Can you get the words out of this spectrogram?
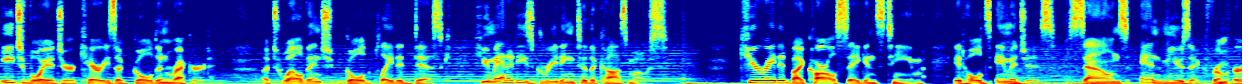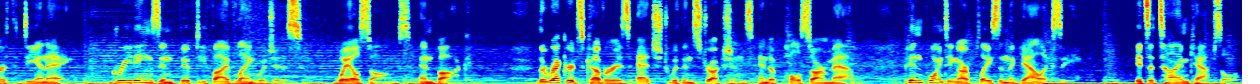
Each Voyager carries a golden record, a 12-inch gold-plated disc, humanity's greeting to the cosmos. Curated by Carl Sagan's team, it holds images, sounds, and music from Earth DNA, greetings in 55 languages, whale songs, and Bach. The record's cover is etched with instructions and a pulsar map, pinpointing our place in the galaxy. It's a time capsule,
